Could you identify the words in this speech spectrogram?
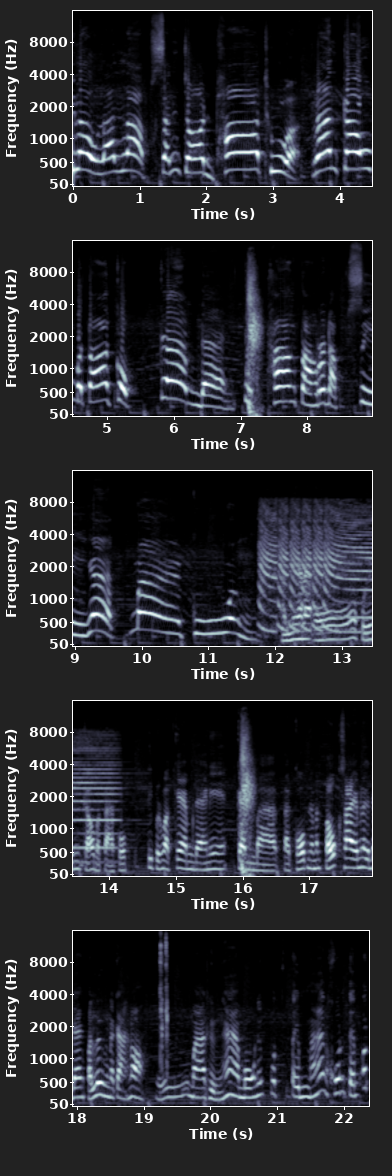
ขี้เล้าร้านลาบสัญจรพาทั่ว ร้านเกาบตากบ แก้มแดง ปิดทางต่างระดับสี่แยกแม่กวง อันนี้นะโอ้ปืนเกาบตากบ ที่เป็นว่าแก้มแดงนี่แก้มบาตากบเนี่ยมันตกใส่มันเลยแดงปะลึ่งนะกะเนาะโอ้มาถึง5โมงนี่ปุ๊บเต็มฮานคนเต็มอด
